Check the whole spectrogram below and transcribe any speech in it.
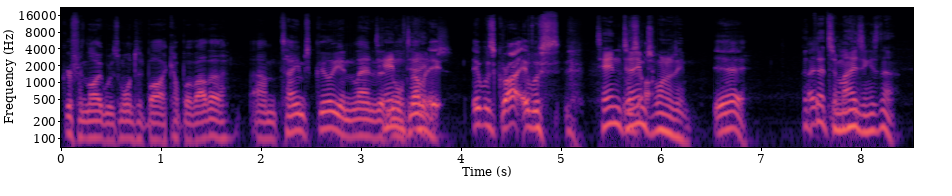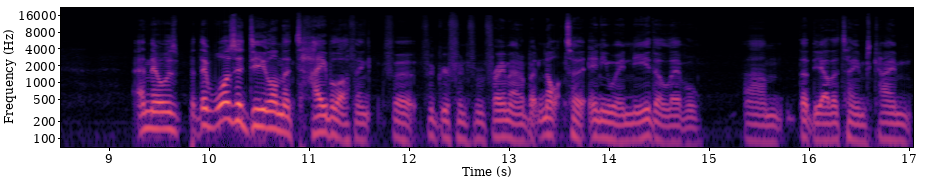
Griffin Logue was wanted by a couple of other um, teams clearly and landed at Ten North Melbourne. It, it was great. It was Ten it was- teams wanted him. yeah, But that's amazing, isn't it? And there was, but there was a deal on the table, I think, for, for Griffin from Fremantle, but not to anywhere near the level um, that the other teams came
